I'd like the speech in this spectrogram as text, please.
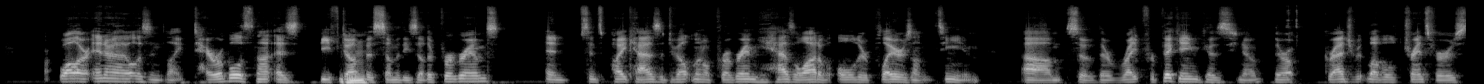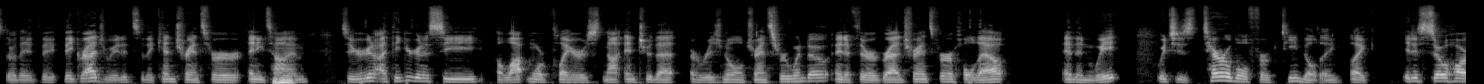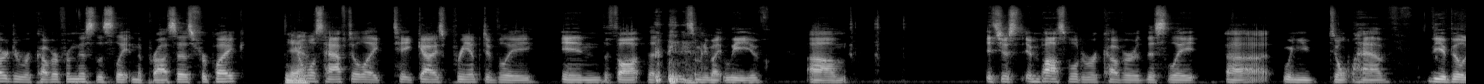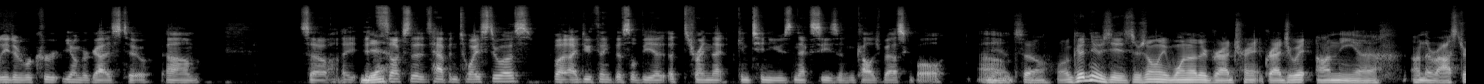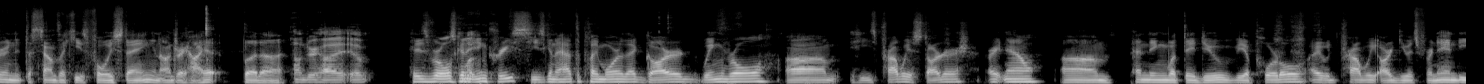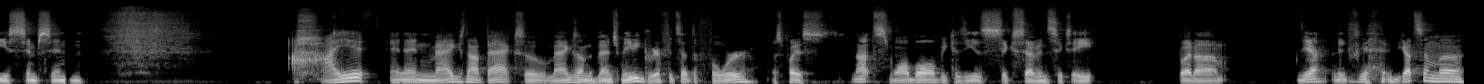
while our NIL isn't like terrible, it's not as beefed mm-hmm. up as some of these other programs. And since Pike has a developmental program, he has a lot of older players on the team. Um, so they're ripe for picking because, you know, they're graduate level transfers or they, they, they graduated, so they can transfer anytime. Mm-hmm. So you're going to, I think you're going to see a lot more players not enter that original transfer window. And if they're a grad transfer, hold out and then wait, which is terrible for team building. Like it is so hard to recover from this this late in the process for Pike. Yeah. You almost have to like take guys preemptively in the thought that somebody might leave. Um, it's just impossible to recover this late uh, when you don't have the ability to recruit younger guys too. Um, so I, it yeah. sucks that it's happened twice to us, but I do think this will be a, a trend that continues next season in college basketball. Um, yeah, so well, good news is there's only one other grad tra- graduate on the uh, on the roster, and it just sounds like he's fully staying, and Aundre Hyatt. But uh, Aundre Hyatt, yep. His role is going to increase. He's going to have to play more of that guard wing role. Um, he's probably a starter right now, um, pending what they do via portal. I would probably argue it's Fernandes, Simpson, Hyatt, and then Mag's not back, so Mag's on the bench. Maybe Griffiths at the four. Let's play a not small ball because he is six seven, six eight. But um, yeah, you got some. Uh,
